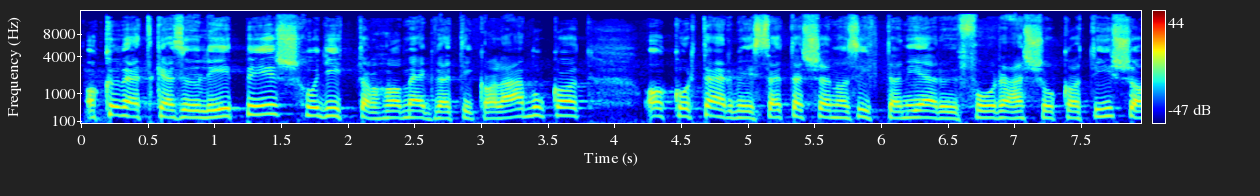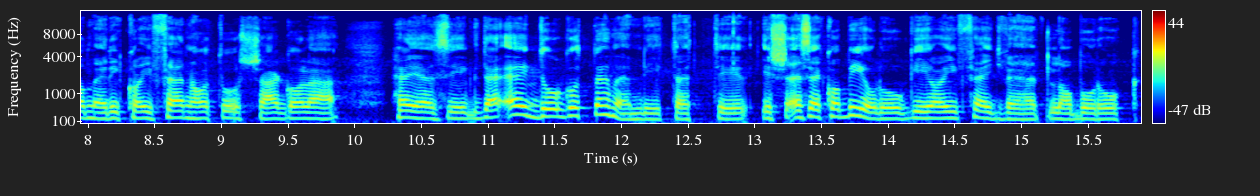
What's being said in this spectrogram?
a következő lépés, hogy itt, ha megvetik a lábukat, akkor természetesen az itteni erőforrásokat is amerikai fennhatóság alá helyezik. De egy dolgot nem említettél, és ezek a biológiai fegyverlaborok,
